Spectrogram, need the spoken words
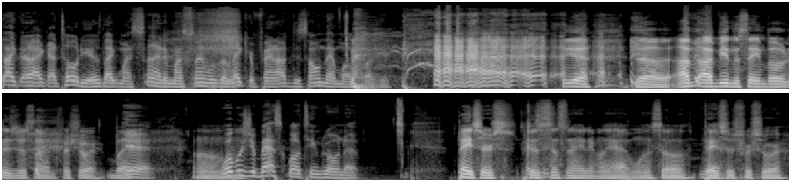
that's like like I told you. It was like my son, and my son was a Laker fan. I'd disown that motherfucker. yeah, no, I'd, I'd be in the same boat as your son for sure. But yeah. um, What was your basketball team growing up? Pacers because Cincinnati didn't really have one, so Yeah. Pacers for sure.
